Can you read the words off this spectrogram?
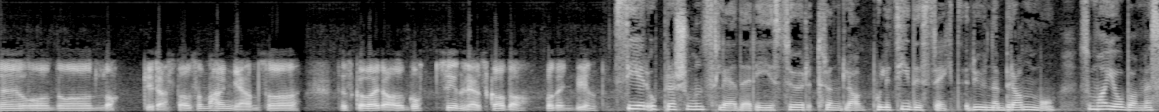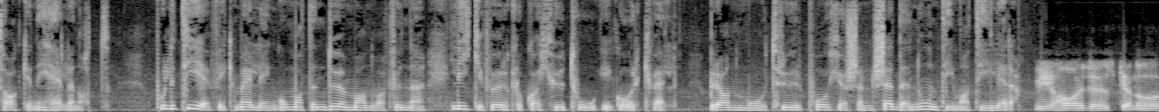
eh, og noe lakk lakkrester som henger igjen, så det skal være godt synlige skader på den bilen. Sier operasjonsleder i Sør-Trøndelag politidistrikt, Rune Brandmo, som har jobba med saken i hele natt. Politiet fikk melding om at en død mann var funnet like før klokka 22 i går kveld. Brandmo tror påkjørselen skjedde noen timer tidligere. Vi har ikke noe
